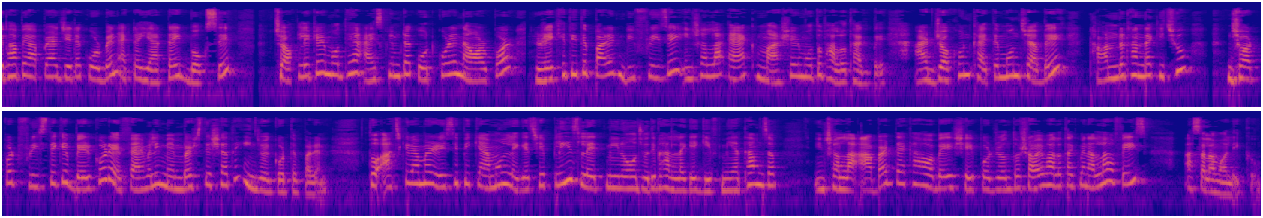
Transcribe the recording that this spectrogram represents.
এভাবে আপনারা যেটা করবেন, একটা এয়ারটাইট বক্সে চকলেটের মধ্যে আইসক্রিমটা কোট করে নেওয়ার পর রেখে দিতে পারেন ডিপ ফ্রিজে ইনশাল্লাহ এক মাসের মতো ভালো থাকবে। আর যখন খাইতে মন চাবে, ঠান্ডা ঠান্ডা কিছু ঝটপট ফ্রিজ থেকে বের করে ফ্যামিলি মেম্বার্সদের সাথে এনজয় করতে পারেন। তো আজকের আমার রেসিপি কেমন লেগেছে প্লিজ লেট মি নো যদি ভালো লাগে gift me a thumbs up ইনশাল্লাহ আবার দেখা হবে। সেই পর্যন্ত সবাই ভালো থাকবেন। আল্লাহ হাফিজ। আসসালামু আলাইকুম।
